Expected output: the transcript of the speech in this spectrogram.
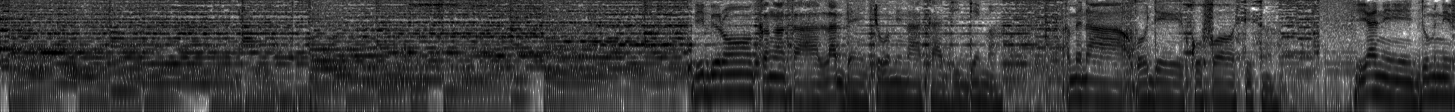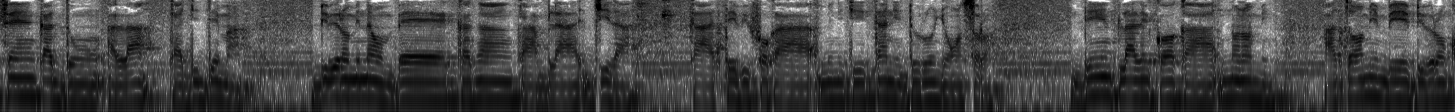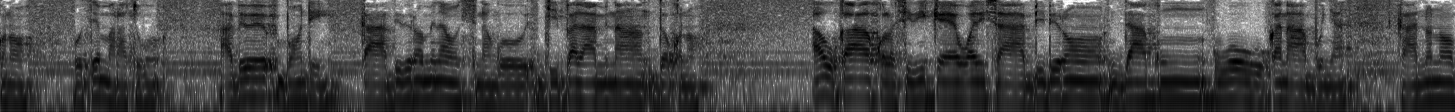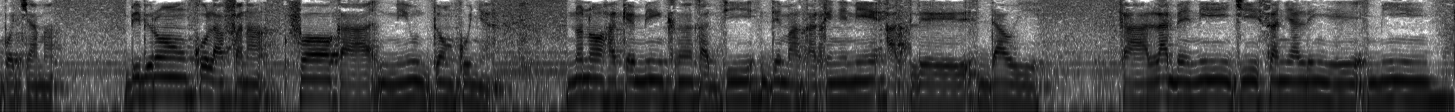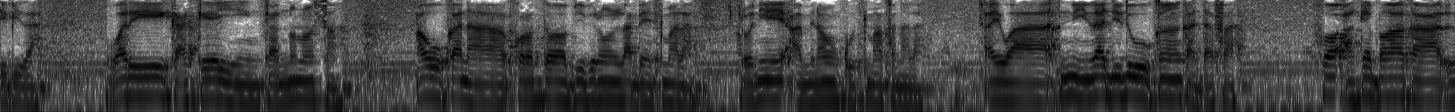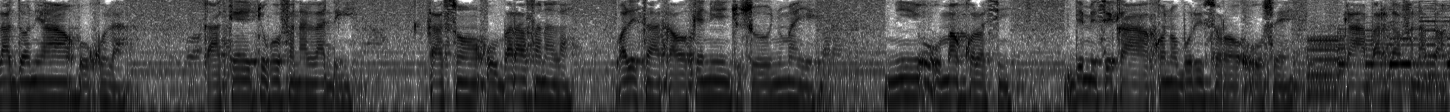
bibron ka kan ka labɛn cogo min na k'a di den ma an bɛna o de kofɔ sisan yanni dumunifɛn ka don a la k'a di den ma bibron minɛnw bɛɛ ka kan k'a bila ji la a te bi fɔ ka miniti tan ni duuru ɲɔgɔn sɔrɔ den tilalen kɔ ka nɔnɔ min a tɔ min bɛ biberon kɔnɔ o tɛ mara tugun a bɛ bɔn de ka biberon minɛnw sinango jibala minɛn dɔ kɔnɔ aw ka kɔlɔsili kɛ walisa biberon dakun wow kana bonya ka nɔnɔ bɔ caman bibirɔn ko la fana fɔɔ ka nin dɔn ko ɲɛ nɔnɔ hakɛ min ka kan ka di den ma ka kɛɲɛ ni a tile daw ye ka labɛn ni ji saniyalen ye min tebi la wari ka kɛ yen ka nɔnɔ san aw kana kɔrɔtɔ bibirɔn labɛn tuma la o ni a minɛnw ko tuma fana la ayiwa nin ladidenw ka kan ka dafa fɔ a kɛbaga ka a ladɔnniya o ko la k'a kɛ cogo fana ladege ka sɔn o baara fana la walisa ka o kɛ ni dusu ɲuman ye ni o ma kɔlɔsi den bɛ se ka kɔnɔbori sɔrɔ o fɛ k'a barika fana ban.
